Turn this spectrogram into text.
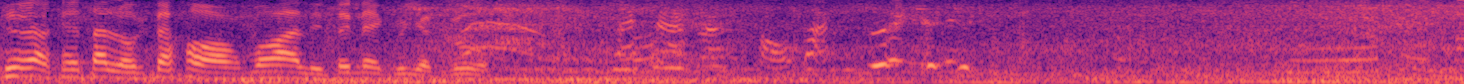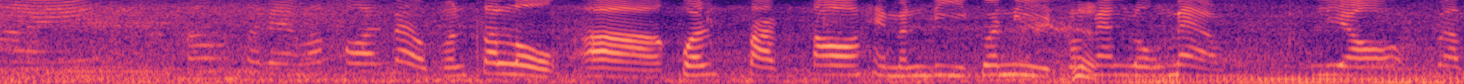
คือแบบแค่ตลกจะคองบ้าหรือตั้งแต่กูอยากรู้ต้องแสดงว่าคอนแบบมันตลกอ่าควรตัดต่อให้มันดีกว่านี้ก็แม่นลงแบบเลียวแบบ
